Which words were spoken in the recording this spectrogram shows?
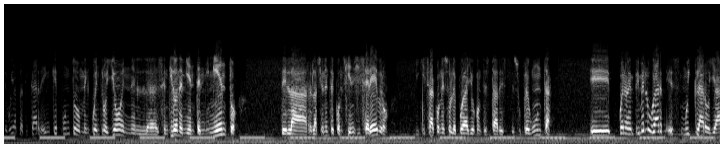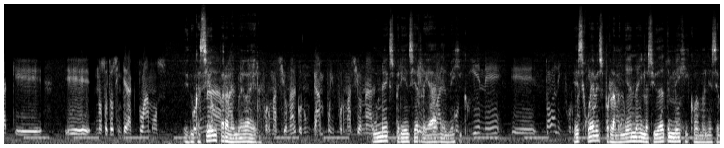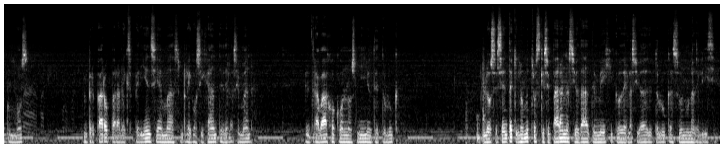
Le voy a platicar en qué punto me encuentro yo en el eh, sentido de mi entendimiento de la relación entre conciencia y cerebro y quizá con eso le pueda yo contestar este, su pregunta. Eh, bueno, en primer lugar es muy claro ya que eh, nosotros interactuamos Educación para la nueva era. Informacional, con un campo informacional. Una experiencia real en México. Es jueves por la mañana y la Ciudad de México amanece brumosa. Me preparo para la experiencia más regocijante de la semana, el trabajo con los niños de Toluca. Los 60 kilómetros que separan la Ciudad de México de la ciudad de Toluca son una delicia.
